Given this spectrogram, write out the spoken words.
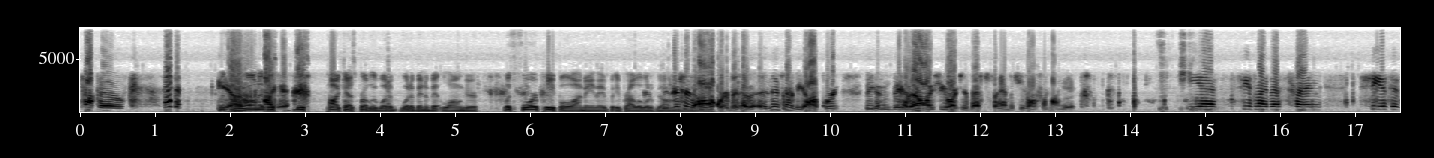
taco. With Yeah, her on it, this, this podcast probably would have would have been a bit longer. With four people, I mean, it, it probably would have gone. This is on. awkward because it's going to be awkward because because not only is she like your best friend, but she's also my ex. yes, she's my best friend. She is his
